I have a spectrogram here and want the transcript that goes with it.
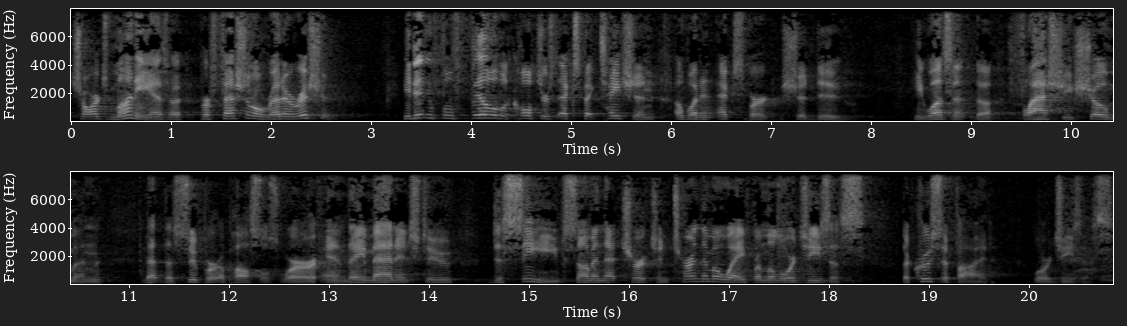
charge money as a professional rhetorician. He didn't fulfill the culture's expectation of what an expert should do. He wasn't the flashy showman that the super apostles were, and they managed to deceive some in that church and turn them away from the Lord Jesus, the crucified Lord Jesus.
